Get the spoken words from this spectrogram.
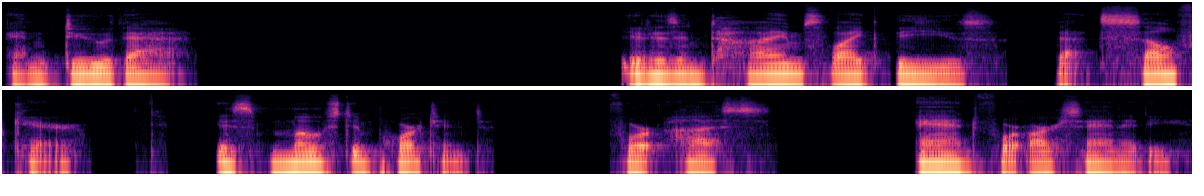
and do that. It is in times like these that self care is most important for us and for our sanity.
